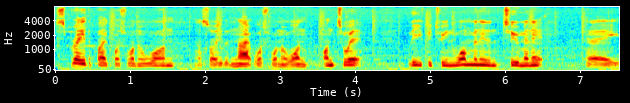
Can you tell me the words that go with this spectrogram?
spray the bike wash 101, oh, uh, sorry, the Knightwash 101 onto it, leave between one minute and two minute, okay,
